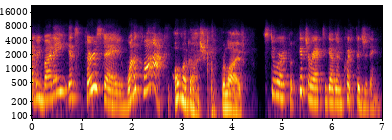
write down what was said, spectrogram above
everybody, it's Thursday, one o'clock. Oh my gosh, we're live. Stuart, get your act together and quit fidgeting.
